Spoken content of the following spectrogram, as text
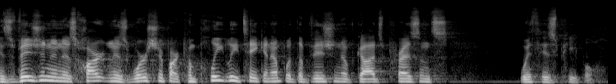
His vision and his heart and his worship are completely taken up with the vision of God's presence with his people.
